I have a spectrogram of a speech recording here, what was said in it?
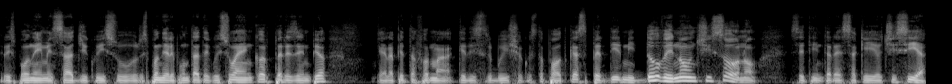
rispondi ai messaggi qui su, rispondi alle puntate qui su Anchor, per esempio che è la piattaforma che distribuisce questo podcast, per dirmi dove non ci sono, se ti interessa che io ci sia.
